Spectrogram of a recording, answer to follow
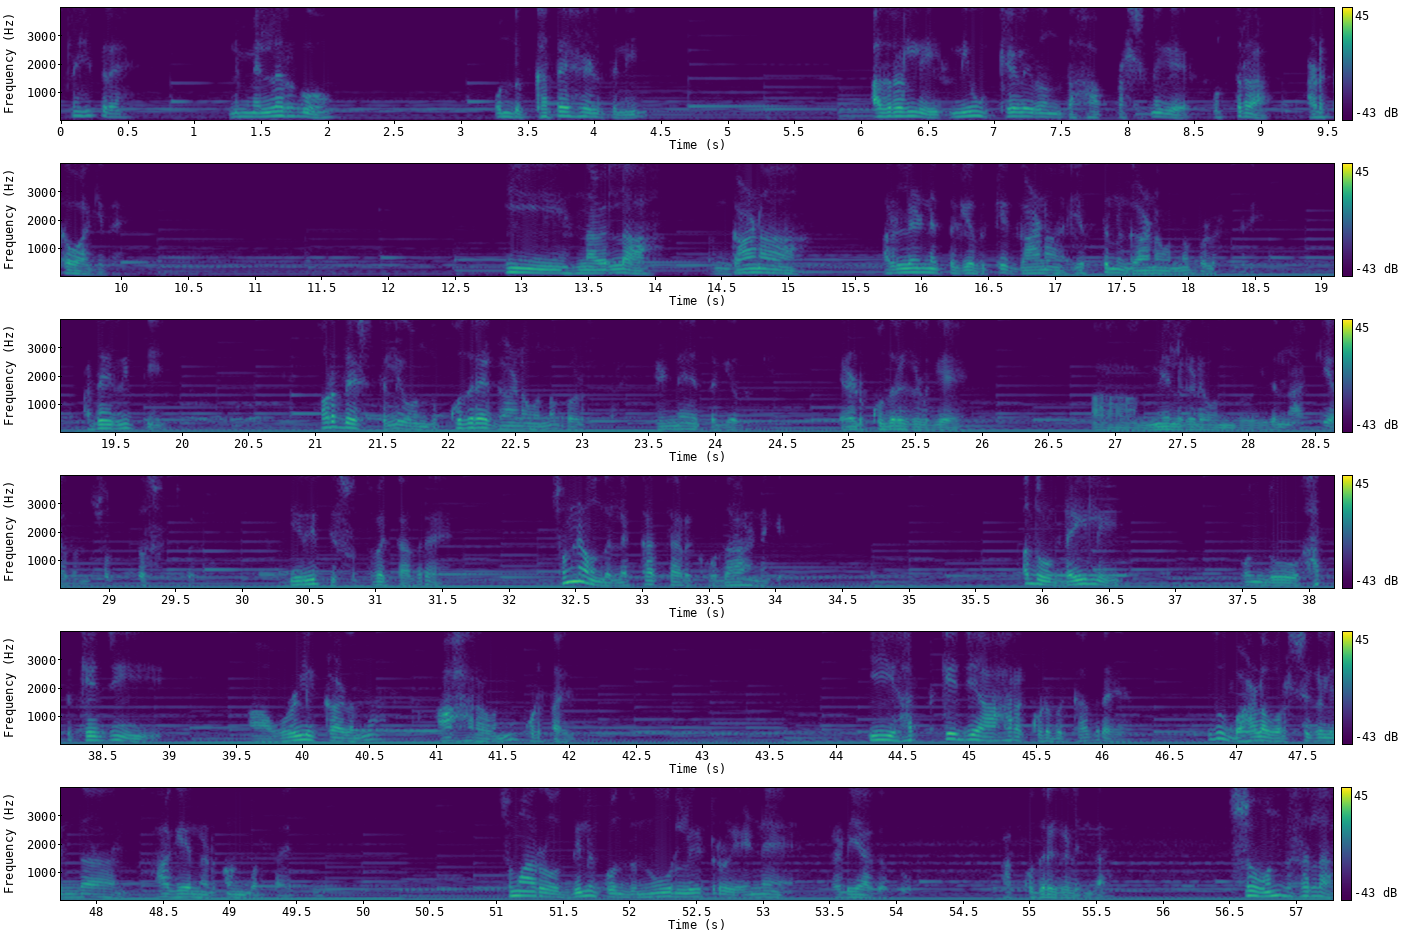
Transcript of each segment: ಸ್ನೇಹಿತರೆ, ನಿಮ್ಮೆಲ್ಲರಿಗೂ ಒಂದು ಕತೆ ಹೇಳ್ತೀನಿ. ಅದರಲ್ಲಿ ನೀವು ಕೇಳಿರುವಂತಹ ಪ್ರಶ್ನೆಗೆ ಉತ್ತರ ಅಡಕವಾಗಿದೆ. ಈ ನಾವೆಲ್ಲ ಗಾಣ, ಅರಳೆಣ್ಣೆ ತೆಗೆಯೋದಕ್ಕೆ ಗಾಣ, ಎತ್ತಿನ ಗಾಣವನ್ನು ಬಳಸ್ತೀರಿ. ಅದೇ ರೀತಿ ಹೊರದೇಶದಲ್ಲಿ ಒಂದು ಕುದುರೆ ಗಾಣವನ್ನು ಬಳಸ್ತಾರೆ, ಎಣ್ಣೆ ತೆಗೆಯೋದಕ್ಕೆ. ಎರಡು ಕುದುರೆಗಳಿಗೆ ಮೇಲುಗಡೆ ಒಂದು ಇದನ್ನು ಹಾಕಿ ಅದನ್ನು ಸುತ್ತ ಸುತ್ತಬೇಕು. ಈ ರೀತಿ ಸುತ್ತಬೇಕಾದ್ರೆ ಸುಮ್ಮನೆ ಒಂದು ಲೆಕ್ಕಾಚಾರಕ್ಕೆ ಉದಾಹರಣೆಗೆ. ಅದು ಡೈಲಿ ಒಂದು ಹತ್ತು ಕೆ ಜಿ ಹುರುಳಿಕಾಳನ್ನು ಆಹಾರವನ್ನು ಕೊಡ್ತಾ ಇದ್ರು. ಈ ಹತ್ತು ಕೆ ಜಿ ಆಹಾರ ಕೊಡಬೇಕಾದ್ರೆ ಇದು ಬಹಳ ವರ್ಷಗಳಿಂದ ಹಾಗೆ ನಡ್ಕೊಂಡು ಬರ್ತಾ ಇತ್ತು. ಸುಮಾರು ದಿನಕ್ಕೊಂದು ನೂರು ಲೀಟ್ರ್ ಎಣ್ಣೆ ರೆಡಿಯಾಗೋದು ಆ ಕುದುರೆಗಳಿಂದ. ಸೊ, ಒಂದು ಸಲ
